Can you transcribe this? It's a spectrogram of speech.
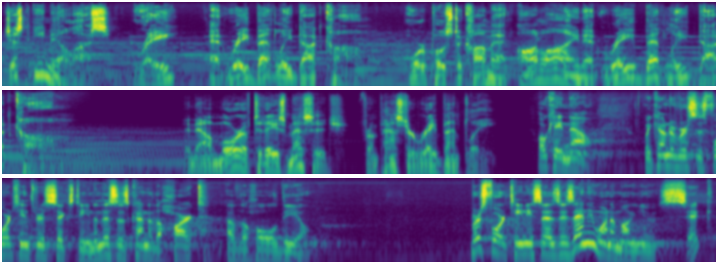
just email us, ray at raybentley.com, or post a comment online at raybentley.com. And now, more of today's message from Pastor Ray Bentley. Okay, now we come to verses 14 through 16, and this is kind of the heart of the whole deal. Verse 14, he says, Is anyone among you sick?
